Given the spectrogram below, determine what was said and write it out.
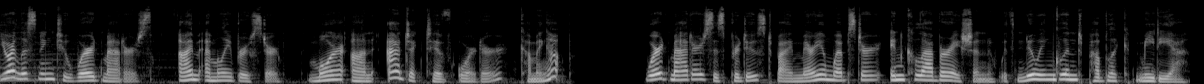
You're listening to Word Matters. I'm Emily Brewster. More on adjective order coming up. Word Matters is produced by Merriam Webster in collaboration with New England Public Media.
